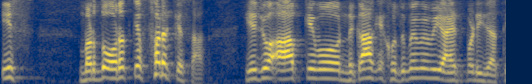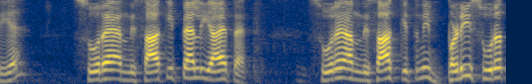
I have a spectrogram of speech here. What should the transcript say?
اس مرد و عورت کے فرق کے ساتھ۔ یہ جو آپ کے وہ نکاح کے خطبے میں بھی آیت پڑھی جاتی ہے، سورہ النساء کی پہلی آیت ہے۔ سورہ النساء کتنی بڑی صورت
